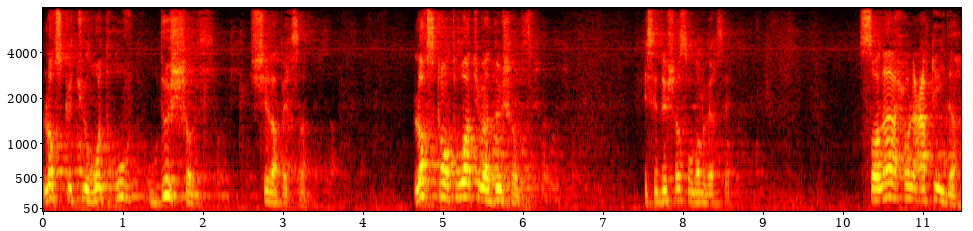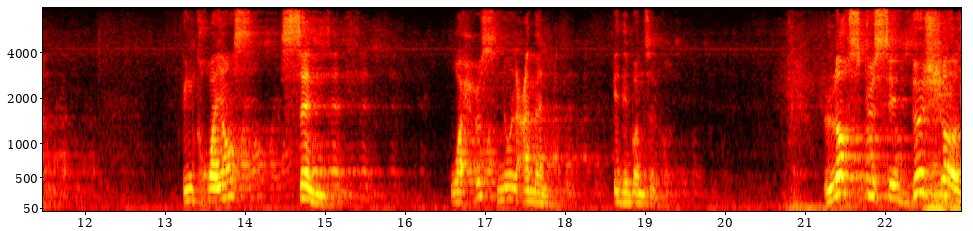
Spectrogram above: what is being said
lorsque tu retrouves deux choses chez la personne. Lorsqu'en toi tu as deux choses. Et ces deux choses sont dans le verset. Salahul aqidah. Une croyance saine. Wa husnul amal. Et des bonnes œuvres. Lorsque ces deux choses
